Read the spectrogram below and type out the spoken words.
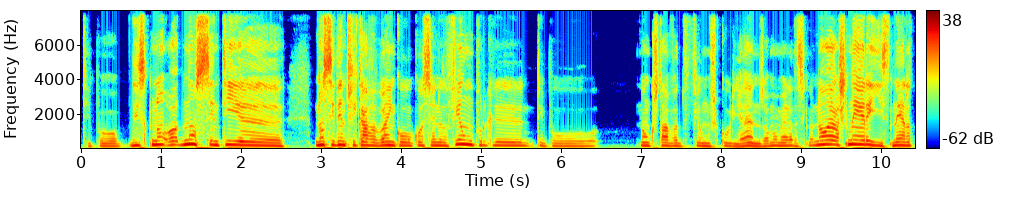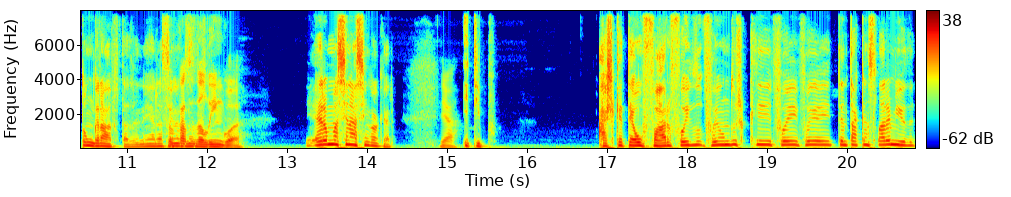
tipo, disse que não, não se sentia. Não se identificava bem com, com a cena do filme porque, tipo. Não gostava de filmes coreanos ou uma merda assim. Não, acho que nem era isso, nem era tão grave, estás a ver? Foi por causa da língua. era uma cena assim qualquer. Yeah. E tipo, acho que até o Faro foi, foi um dos que foi, foi tentar cancelar a miúda.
